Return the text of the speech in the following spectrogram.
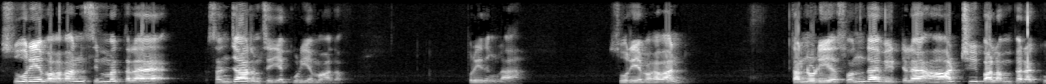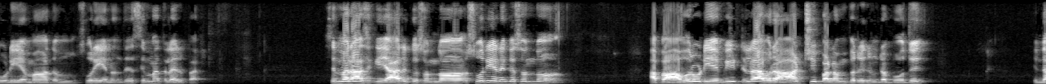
சூரிய பகவான் சிம்மத்தில் சஞ்சாரம் செய்யக்கூடிய மாதம். புரியுதுங்களா? சூரிய பகவான் தன்னுடைய சொந்த வீட்டில் ஆட்சி பலம் பெறக்கூடிய மாதம். சூரியன் வந்து சிம்மத்தில் இருப்பார். சிம்மராசிக்கு யாருக்கு சொந்தம்? சூரியனுக்கு சொந்தம். அப்போ அவருடைய வீட்டில் அவர் ஆட்சி பலம் பெறுகின்ற போது இந்த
